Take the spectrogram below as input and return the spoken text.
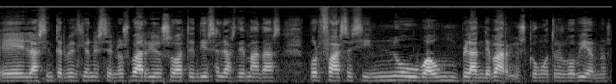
eh, las intervenciones en los barrios o atendiese las demandas por fases y no hubo un plan de barrios como otros gobiernos.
